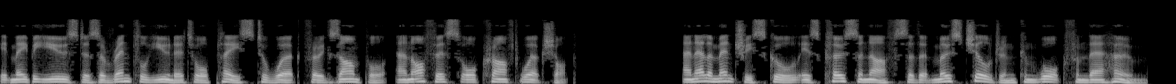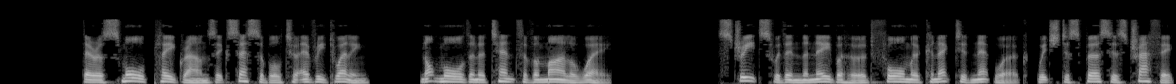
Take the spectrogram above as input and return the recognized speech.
It may be used as a rental unit or place to work for example, an office or craft workshop. An elementary school is close enough so that most children can walk from their home. There are small playgrounds accessible to every dwelling, not more than a tenth of a mile away. Streets within the neighborhood form a connected network, which disperses traffic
